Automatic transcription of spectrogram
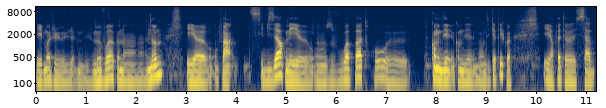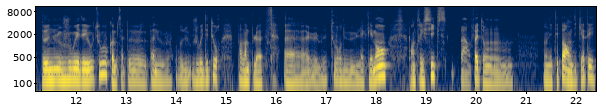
et moi je, je me vois comme un, un homme. Et enfin, c'est bizarre, mais on se voit pas trop comme des, comme des handicapés quoi. Et en fait, euh, ça peut nous jouer des tours comme ça peut pas nous jouer des tours. Par exemple, euh, le tour du lac Clément, en Trixix, bah, en fait, on n'était pas handicapé.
